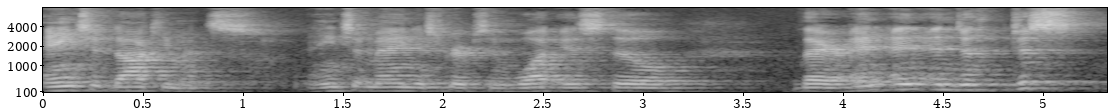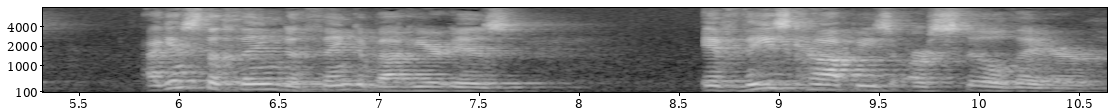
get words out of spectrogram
ancient documents, ancient manuscripts, and what is still there. And, and, and just, I guess the thing to think about here is if these copies are still there,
